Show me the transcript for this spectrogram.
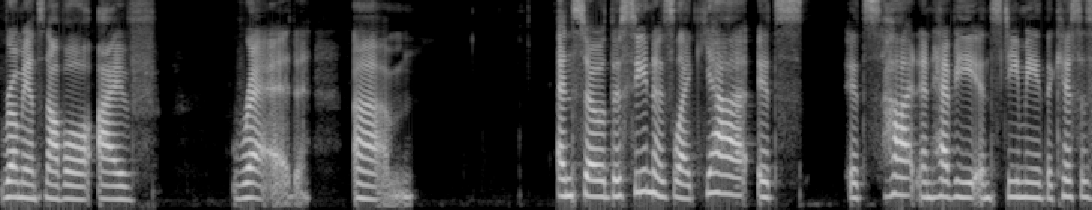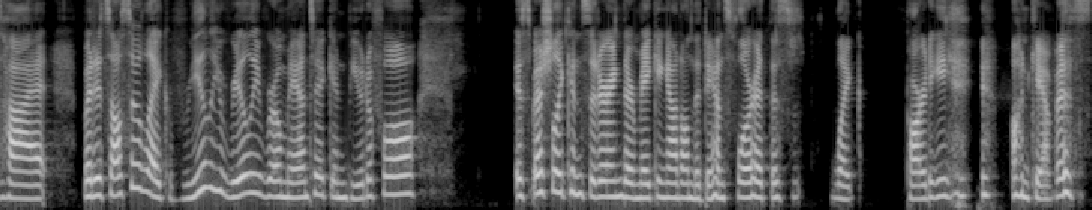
romance novel I've read. Um, and so the scene is like, yeah, it's it's hot and heavy and steamy. The kiss is hot, but it's also like really, really romantic and beautiful, especially considering they're making out on the dance floor at this like party on campus.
